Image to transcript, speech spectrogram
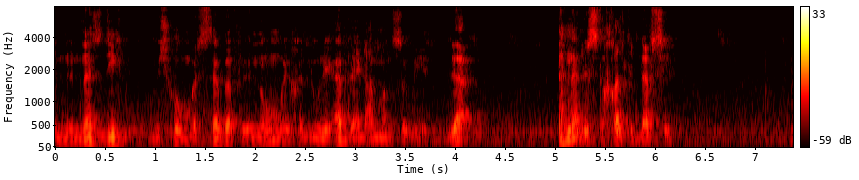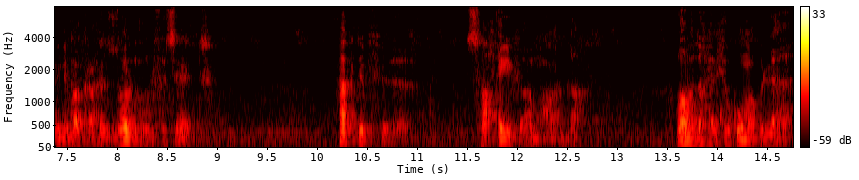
إن الناس دي مش هم السبب في إن هم يخلوني أبعد عن منصبي. لا أنا اللي استقلت بنفسي. إني بكره الظلم والفساد. هكتب في صحيفة معارضه وأفضح الحكومة كلها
